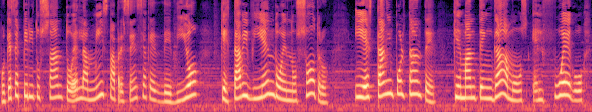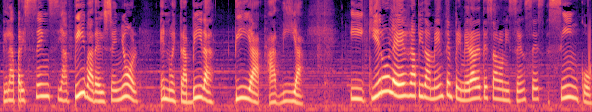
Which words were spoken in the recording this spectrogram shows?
Porque ese Espíritu Santo es la misma presencia que de Dios que está viviendo en nosotros. Y es tan importante que mantengamos el fuego de la presencia viva del Señor en nuestras vidas día a día. Y quiero leer rápidamente en Primera de Tesalonicenses 5,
